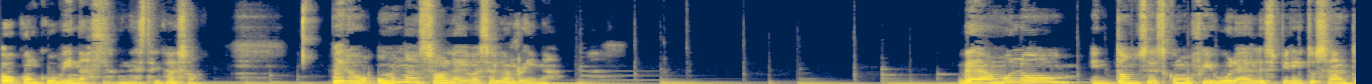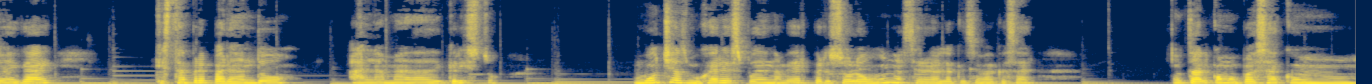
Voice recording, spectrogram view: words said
o concubinas en este caso. Pero una sola iba a ser la reina. Veámoslo entonces como figura el Espíritu Santo de Gai que está preparando a la amada de Cristo. Muchas mujeres pueden haber, pero solo una será la que se va a casar. Tal como pasa con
